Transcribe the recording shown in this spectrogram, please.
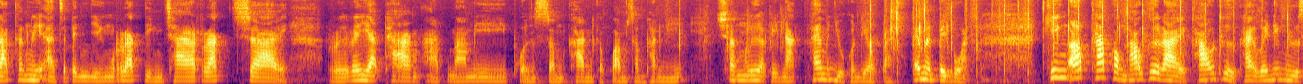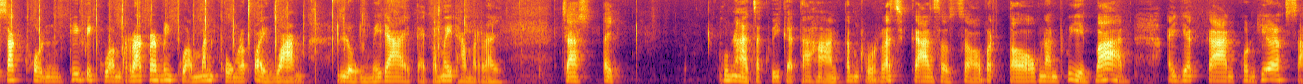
รักครั้งนี้อาจจะเป็นหญิงรักหญิงชายรักชาย หรือระยะทางอาจมามีผลสำคัญกับความสัมพันธ์นี้ ช่างเลือกดีนัก ให้มันอยู่คนเดียวไป ให้มันไปบวช King of Cup ของเขาคืออะไร เขาถือใครไว้ในมือสักคนที่เป็นความรักและเป็นความมั่นคงและปล่อยวางลงไม่ได้ แต่ก็ไม่ทำอะไร just ติด คุณอาจจะคุยกับทหารตำรวจราชการสสบัตอนั้นผู้ใหญ่บ้านอายการคนที่รักษา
